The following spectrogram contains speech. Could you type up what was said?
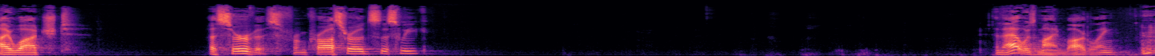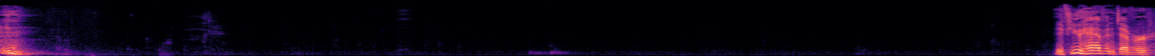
I watched a service from Crossroads this week. And that was mind boggling. if you haven't ever,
